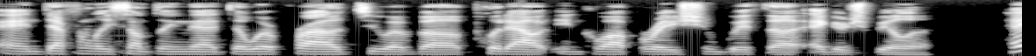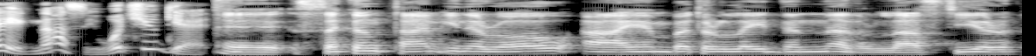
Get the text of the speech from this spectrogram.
and definitely something that uh, we're proud to have uh, put out in cooperation with uh, eggertspiele. Hey, Ignacy, what you get? Uh, second time in a row, I am better late than never. Last year,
